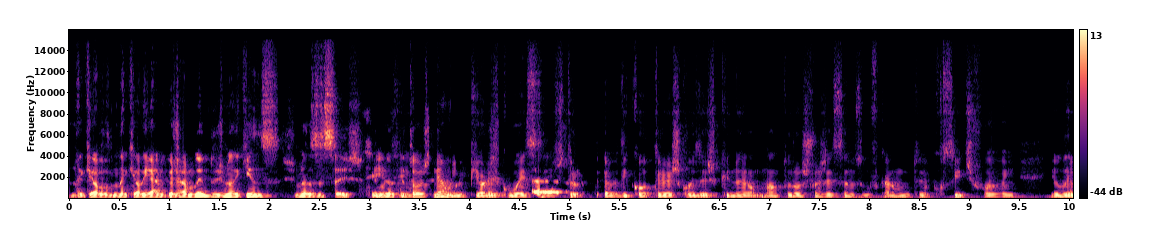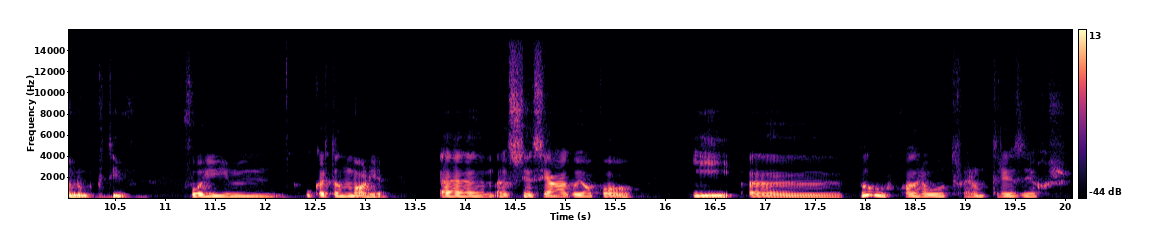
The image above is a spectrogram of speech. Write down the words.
naquele, naquele ano que eu já me lembro, 2015, 2016, sim, 2014. Sim. Não, e o pior é que o S6 abdicou três coisas que na, na, altura os fãs da Samsung ficaram muito aborrecidos. Foi, eu lembro-me que tive, foi hum, o cartão de memória, hum, a assistência à água e ao pó e uh, uh, qual era o outro? Eram três erros.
